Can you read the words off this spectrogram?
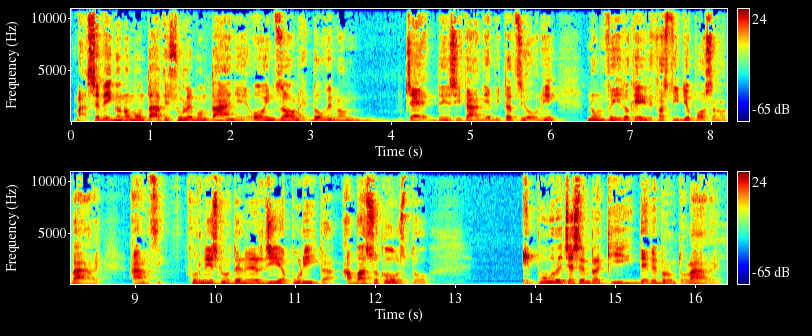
ma se vengono montati sulle montagne o in zone dove non c'è densità di abitazioni, non vedo che fastidio possano dare, anzi forniscono dell'energia pulita a basso costo, eppure c'è sempre chi deve brontolare.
